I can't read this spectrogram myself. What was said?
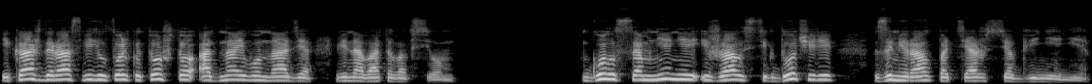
и каждый раз видел только то, что одна его Надя виновата во всем. Голос сомнения и жалости к дочери замирал под тяжестью обвинения.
